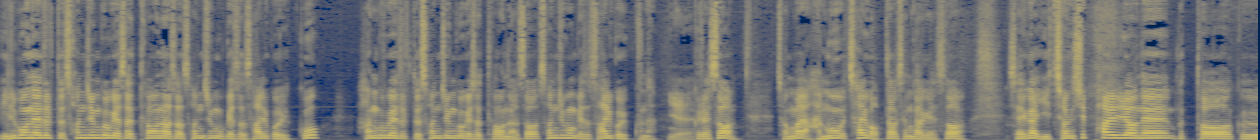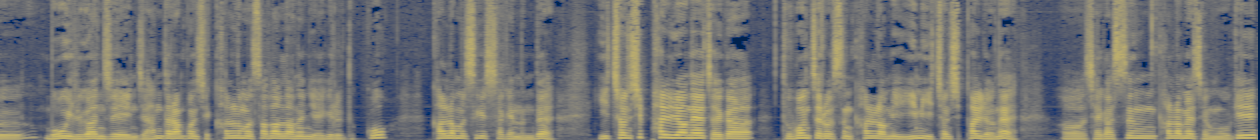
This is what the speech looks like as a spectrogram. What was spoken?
일본 애들도 선진국에서 태어나서 선진국에서 살고 있고 한국 애들도 선진국에서 태어나서 선진국에서 살고 있구나. 예. 그래서 정말 아무 차이가 없다고 생각해서 제가 2018년에부터 그 모 일간지에 이제 한 달에 한 번씩 칼럼을 써달라는 얘기를 듣고 칼럼을 쓰기 시작했는데 2018년에 제가 두 번째로 쓴 칼럼이 이미 2018년에 어 제가 쓴 칼럼의 제목이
